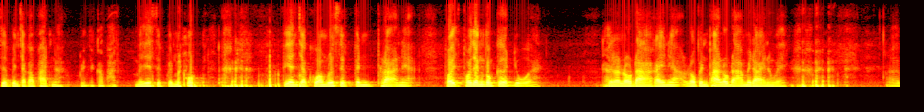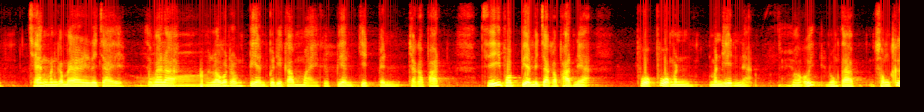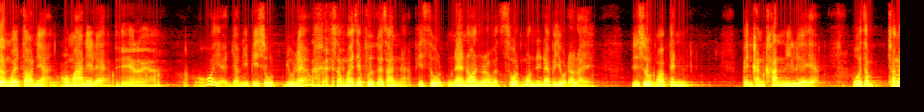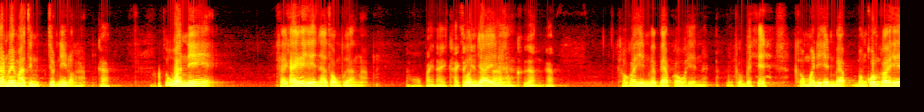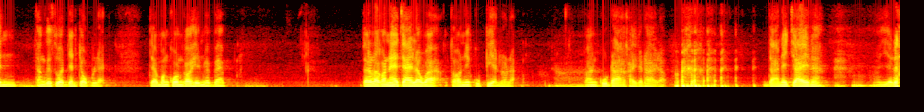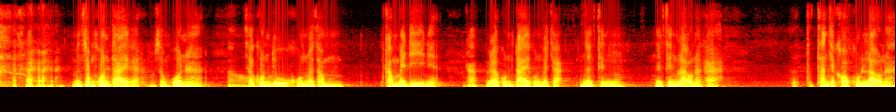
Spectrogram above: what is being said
ศึกเป็นจักรพรรดินะเป็นจักรพรรดิไม่ใช่ศึกเป็นมนุษย์ เปลี่ยนจากความรู้สึกเป็นพระเนี่ย เพราะเพราะยังต้องเกิดอยู่ไงครับเวลาเราด่าใครเนี่ย เราเป็นพระเราด่าไม่ได้นะเว้ยเอ่อแช่งมันก็ไม่ได้ในใจใช่ไหมล่ะอ๋อเราก็ต้องเปลี่ยนพฤติกรรมใหม่ คือเปลี่ยนจิตเป็นจักรพรรดิทีนี้พอเปลี่ยนเป็นจักรพรรดิเนี่ย พวกพวกมันมันเห็นเนี่ยมาโอ๊ยหลวงตาส่งเครื่องไว้ตอนเนี้ยประมาณนี้แหละ เท่เลยฮะโอ้ยอย่างนี้พิสูจน์อยู่แล้ว สมัยจะฝึกกับท่านนะพิสูจน์แน่นอนอยู่แล้วว่าสวดมนต์นี่ได้ประโยชน์อะไร พิสูจน์มาเป็นเป็นขั้นๆเรื่อยๆอะโอ้ถ้าถ้างั้นไม่มาถึงจุดนี้หรอกฮะครับ ทุกวันนี้ใครๆก็เห็นอะทรงเครื่องอะโอ้โหไปไหนใครก็ส่วนเห็นใหญ่หลวงตานะทรงเครื่องครับ เขาก็เห็นแวบๆเขาก็เห็นนะเขาไม่เขาไม่ได้เห็นแบบ บางคนก็เห็นตั้งแต่สวดยันจบแหละ แต่บางคนเขาเห็นแวบๆแต่เราก็แน่ใจแล้วว่า ตอนนี้กูเปลี่ยนแล้วล่ะเพราะฉะนั้นกูด่าใครก็ได้แล้ว ด่าในใจนะไม่ใช่ด่ามันสมควรตายครับสมควรนะฮะอ๋อถ้าคุณอยู่คุณก็ทำกรรมไม่ดีเนี่ยครับเวลาคุณตายคุณก็จะนึกถึงนึกถึงเรานะคะ ท่านจะขอบคุณเรานะ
